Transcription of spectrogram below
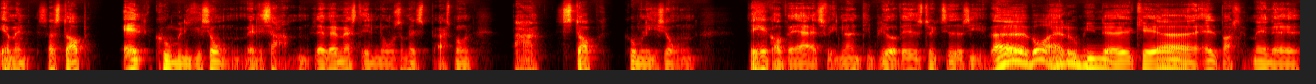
jamen så stop al kommunikation med det samme. Lad være med at stille nogen som helst spørgsmål. Bare stop kommunikationen. Det kan godt være, at svindlerne de bliver ved et stykke tid og siger, Hvad, hvor er du, min øh, kære Albert? Men øh,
